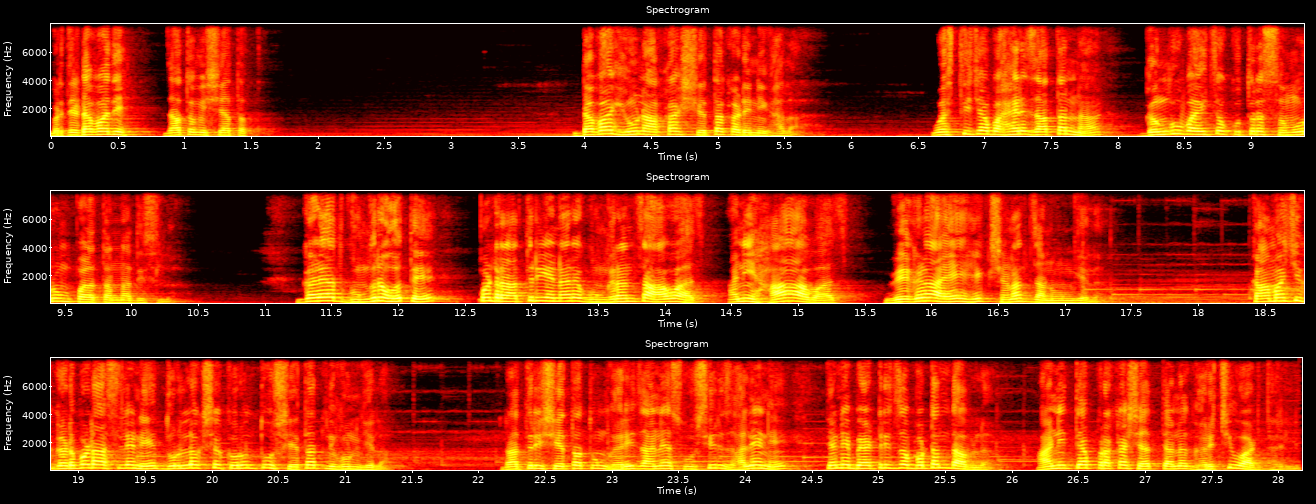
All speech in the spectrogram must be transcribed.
बरं ते डबा दे. जातो मी शेतात. डबा घेऊन आकाश शेताकडे निघाला. वस्तीच्या बाहेर जाताना गंगूबाईचं कुत्रं समोरून पळताना दिसलं. गळ्यात घुंगरं होते पण रात्री येणाऱ्या घुंगरांचा आवाज आणि हा आवाज वेगळा आहे हे क्षणात जाणवून गेलं. कामाची गडबड असल्याने दुर्लक्ष करून तो शेतात निघून गेला. रात्री शेतातून घरी जाण्यास उशीर झाल्याने त्याने बॅटरीचं बटन दाबलं आणि त्या प्रकाशात त्यानं घरची वाट धरली.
